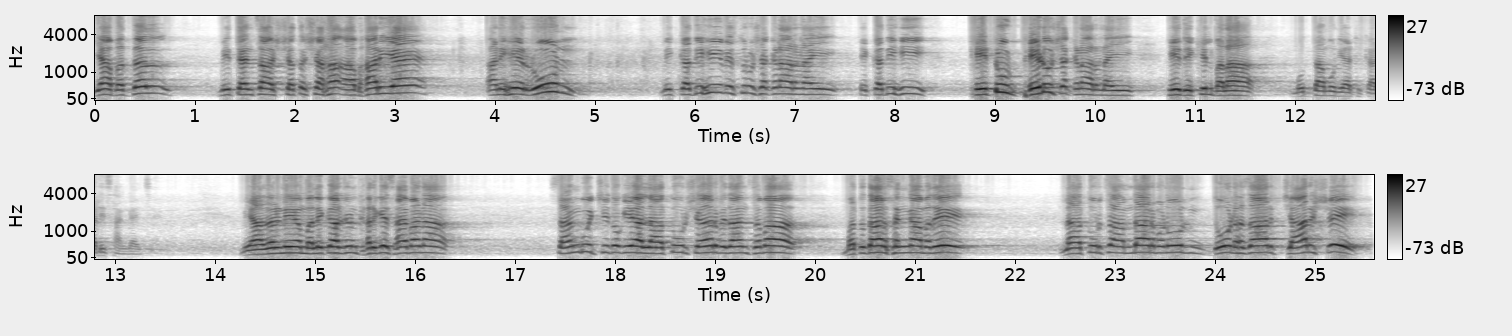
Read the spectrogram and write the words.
याबद्दल मी त्यांचा शतशः आभारी आहे. आणि हे ऋण मी कधीही विसरू शकणार नाही. हे कधीही फेटू फेडू शकणार नाही. हे देखील मला मुद्दामून या ठिकाणी सांगायचं आहे. मी आदरणीय मल्लिकार्जुन खरगे साहेबांना सांगू इच्छितो की या लातूर शहर विधानसभा मतदारसंघामध्ये लातूरचा आमदार म्हणून दोन हजार चारशे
